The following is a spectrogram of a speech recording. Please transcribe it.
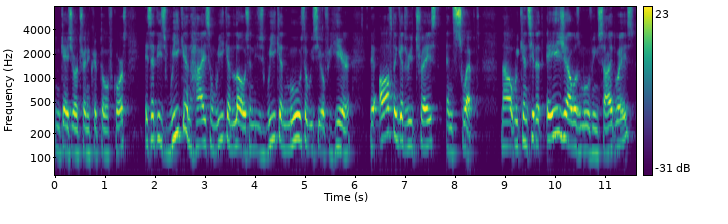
in case you're trading crypto, of course, is that these weekend highs and weekend lows and these weekend moves that we see over here, they often get retraced and swept. Now we can see that Asia was moving sideways.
